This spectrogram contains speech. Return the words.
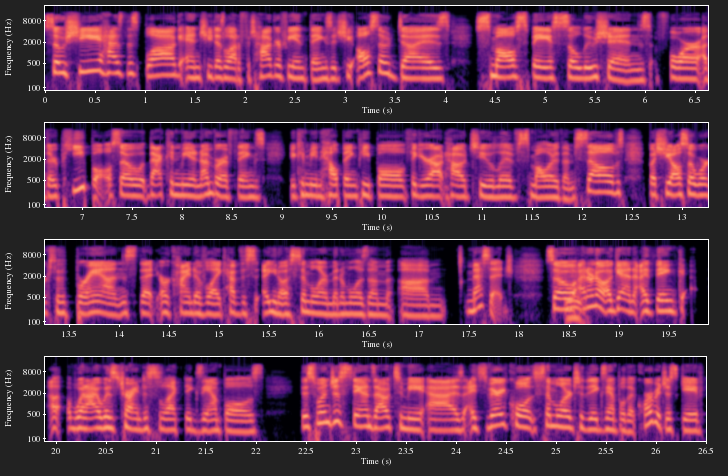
So she has this blog and she does a lot of photography and things. And she also does small space solutions for other people. So that can mean a number of things. It can mean helping people figure out how to live smaller themselves. But she also works with brands that are kind of like have this, you know, a similar minimalism um, message. So I don't know. Again, I think uh, when I was trying to select examples, this one just stands out to me as it's very cool. It's similar to the example that Corbett just gave, a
